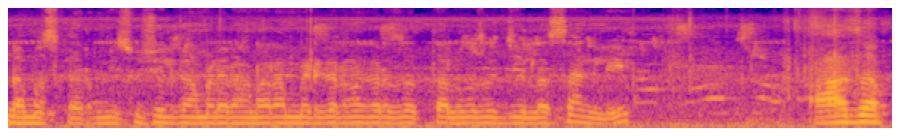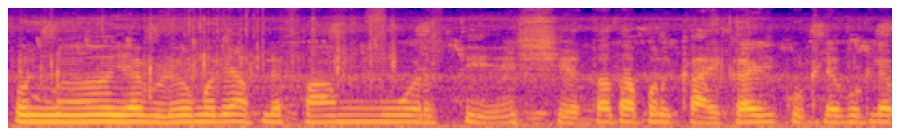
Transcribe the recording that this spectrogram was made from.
नमस्कार मी सुशील कांबळे राहणार आंबेडकर नगर तालुका जिल्हा सांगली. आज आपण या व्हिडिओमध्ये आपल्या फार्मवरती शेतात आपण काय काय कुठल्या कुठल्या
